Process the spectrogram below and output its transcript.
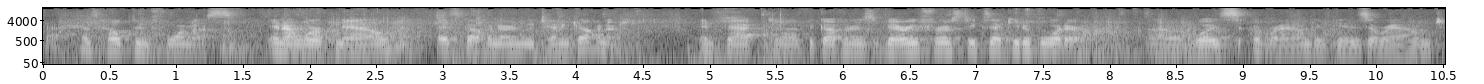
has helped inform us in our work now as governor and lieutenant governor. In fact, uh, the governor's very first executive order uh, was around and is around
